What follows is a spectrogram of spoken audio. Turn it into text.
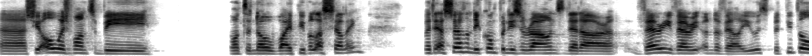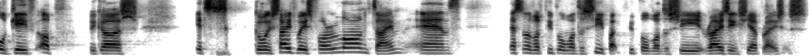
Uh, so you always want to be want to know why people are selling. But there are certainly companies around that are very, very undervalued, but people gave up because it's going sideways for a long time, and that's not what people want to see. But people want to see rising share prices,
